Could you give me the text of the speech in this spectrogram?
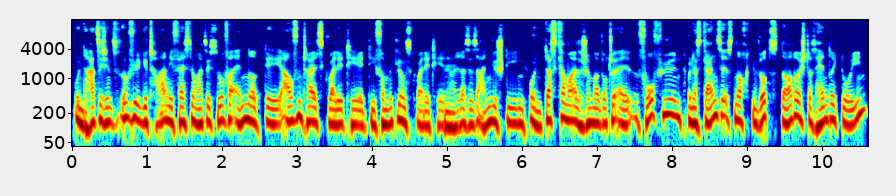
und da hat sich so viel getan. Die Festung hat sich so verändert. Die Aufenthaltsqualität, die Vermittlungsqualität, mhm. all das ist angestiegen. Und das kann man also schon mal virtuell vorfühlen. Und das Ganze ist noch gewürzt dadurch, dass Hendrik Dorin,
